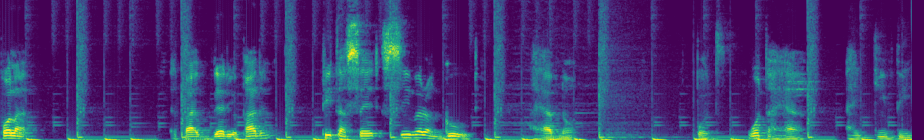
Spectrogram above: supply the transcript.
Paula, uh, beg your pardon. Peter said, Silver and gold I have none, but what I have I give thee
